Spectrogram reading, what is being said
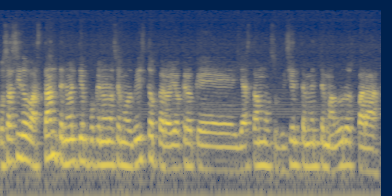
pues ha sido bastante, ¿no? El tiempo que no nos hemos visto, pero yo creo que ya estamos suficientemente maduros para,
